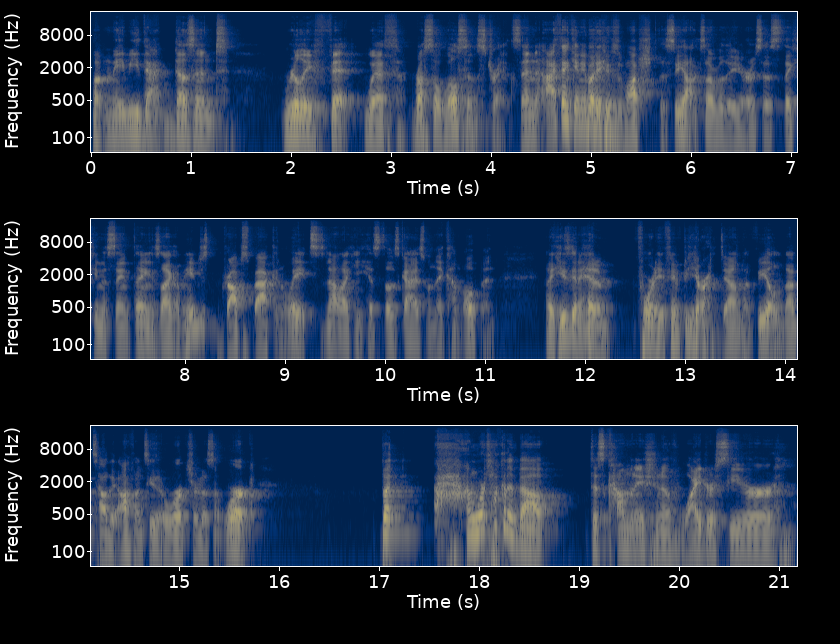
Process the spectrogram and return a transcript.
but maybe that doesn't really fit with Russell Wilson's strengths. And I think anybody who's watched the Seahawks over the years is thinking the same thing. He's like, I mean, he just drops back and waits. It's not like he hits those guys when they come open. Like he's going to hit them 40, 50 yards down the field. That's how the offense either works or doesn't work. But and we're talking about this combination of wide receiver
